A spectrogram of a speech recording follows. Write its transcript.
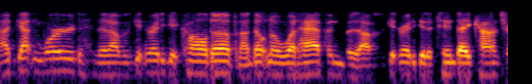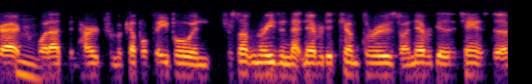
I'd gotten word that I was getting ready to get called up, and I don't know what happened, but I was getting ready to get a 10 day contract mm. from what I'd been heard from a couple people, and for some reason that never did come through, so I never get a chance to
